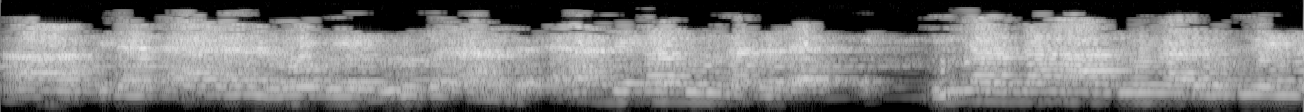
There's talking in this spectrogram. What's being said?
ඉතින් ඇහැගෙන ලෝභය දුරු කරන්නද ඇහ දෙකක් දුන්නට ඉන්නක් දාන දුන්නට මුතු වෙන්නද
